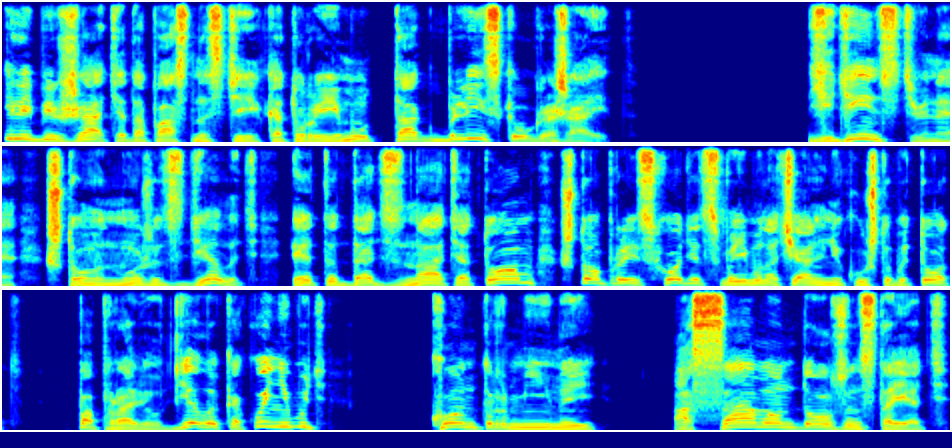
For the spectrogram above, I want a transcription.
или бежать от опасности, которая ему так близко угрожает. Единственное, что он может сделать, это дать знать о том, что происходит своему начальнику, чтобы тот поправил дело какой-нибудь контрминой, а сам он должен стоять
